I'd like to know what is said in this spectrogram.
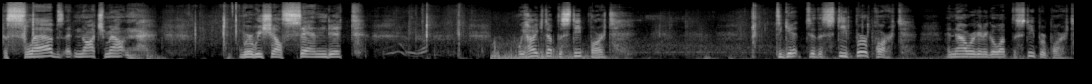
The slabs at Notch Mountain, where we shall send it. We hiked up the steep part to get to the steeper part, and now we're going to go up the steeper part.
